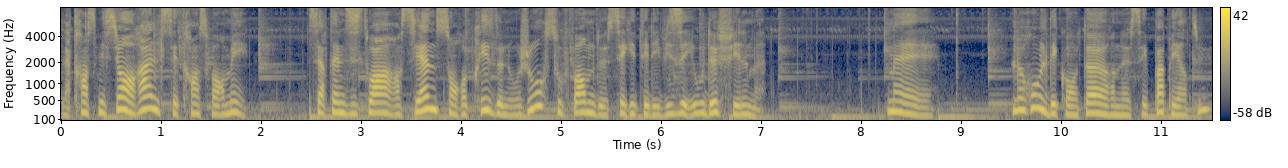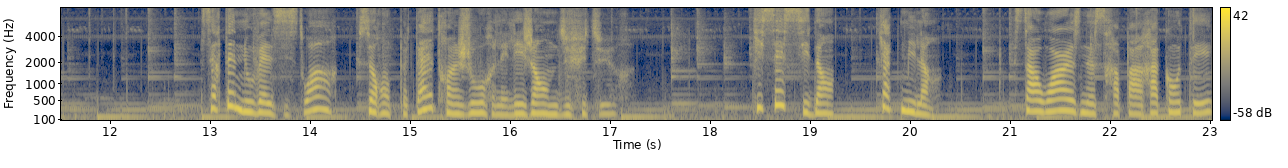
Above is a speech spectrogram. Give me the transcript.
la transmission orale s'est transformée. Certaines histoires anciennes sont reprises de nos jours sous forme de séries télévisées ou de films. Mais le rôle des conteurs ne s'est pas perdu. Certaines nouvelles histoires seront peut-être un jour les légendes du futur. Qui sait si dans 4000 ans, Star Wars ne sera pas raconté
